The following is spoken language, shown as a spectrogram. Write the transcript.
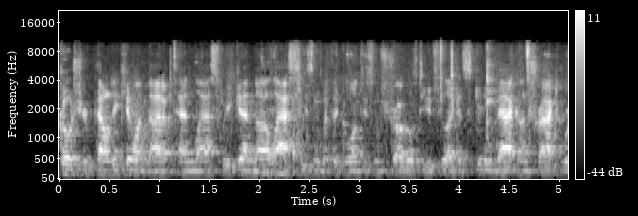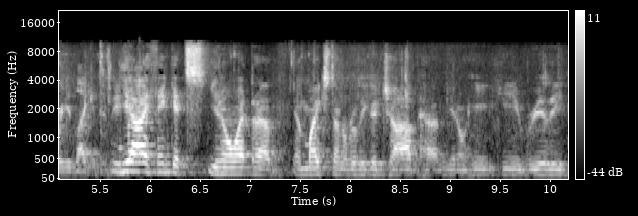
Coach, your penalty kill on 9 of 10 last weekend, uh, last season with it going through some struggles. Do you feel like it's getting back on track to where you'd like it to be? Yeah, I think it's, you know what, uh, Mike's done a really good job. Uh, you know, he, he really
